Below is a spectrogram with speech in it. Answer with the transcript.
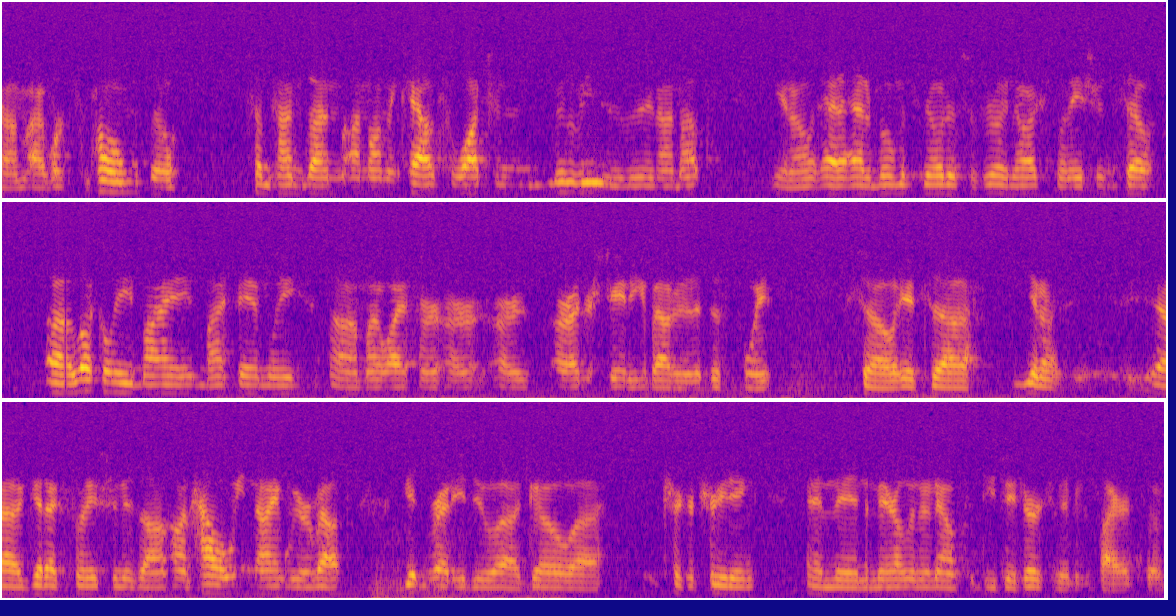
um, I work from home, so sometimes I'm I'm on the couch watching movies, and then I'm up, you know, at, at a moment's notice with really no explanation. So, uh, luckily, my my family, uh, my wife, are, are are are understanding about it at this point. So it's uh, you know, a good explanation is on, on Halloween night we were about getting ready to uh, go uh, trick or treating, and then Maryland announced that DJ Durkin had been fired. So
